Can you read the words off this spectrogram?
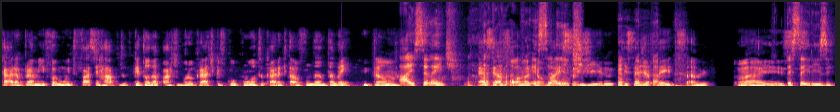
Cara, pra mim foi muito fácil e rápido, porque toda a parte burocrática ficou com outro cara que tava fundando também. Então, Ah, excelente. essa é a forma que eu mais sugiro que seja feito, sabe? Mas. Terceirize.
